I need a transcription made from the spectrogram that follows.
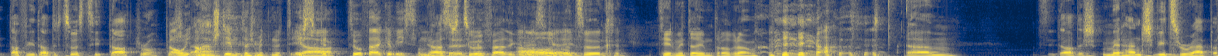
Darf ich da dazu ein Zitat droppen? Oh, ah, stimmt, das ist mit einem, ist Ja. es zufälligerweise von ja, es ist zufälligerweise Ah, von einem Zürcher. Dir mit eurem Programm. Ähm, Zitat ist, wir haben Schweizer Rap ein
